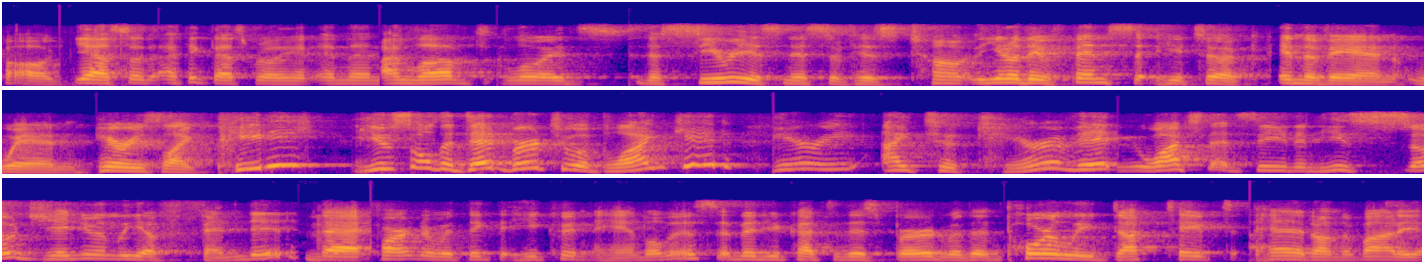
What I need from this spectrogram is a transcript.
call. Yeah, so I think that's brilliant. And then I loved Lloyd's the seriousness of his tone. You know, the offense that he took in the van when Harry's like, Petey, you sold a dead bird to a blind kid? Harry, I took care of it. You watch that scene and he's so genuinely offended that partner would think that he couldn't handle this. And then you cut to this bird with a poorly duct taped head on the body.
